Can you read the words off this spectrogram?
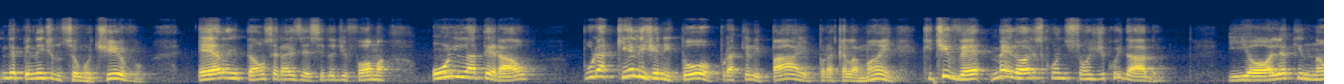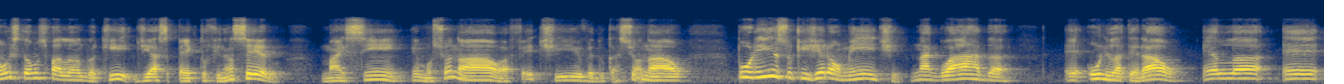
independente do seu motivo, ela então será exercida de forma unilateral por aquele genitor, por aquele pai, por aquela mãe que tiver melhores condições de cuidado. E olha que não estamos falando aqui de aspecto financeiro, mas sim emocional, afetivo, educacional. Por isso que geralmente na guarda é, unilateral ela é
